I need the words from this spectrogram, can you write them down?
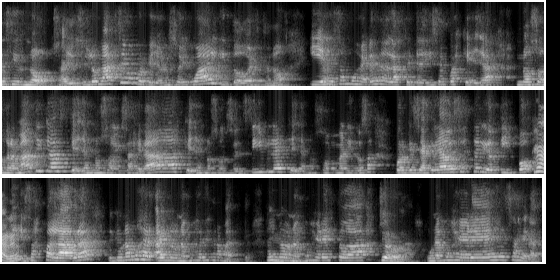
decir, no, o sea, yo soy lo máximo porque yo no soy igual y todo esto, ¿no? Y es esas mujeres de las que te dicen pues que ellas no son dramáticas, que ellas no son exageradas, que ellas no son sensibles, que ellas no son maridosas, porque se ha creado ese estereotipo de esas palabras de que una mujer, ay no, una mujer es dramática, ay no, una mujer es toda llorona, una mujer es exagerada,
